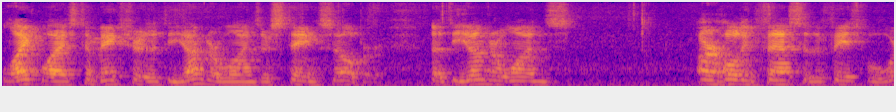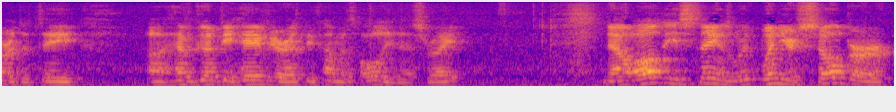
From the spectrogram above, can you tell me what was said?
likewise to make sure that the younger ones are staying sober, that the younger ones are holding fast to the faithful word, that they uh, have good behavior as becometh holiness, right? Now, all these things, when you're sober,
